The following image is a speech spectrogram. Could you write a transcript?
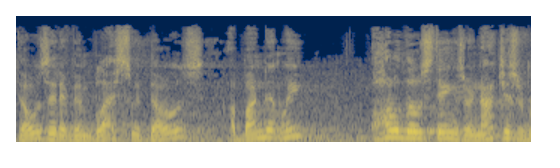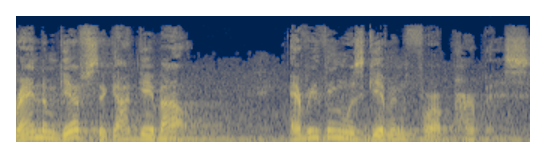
those that have been blessed with those abundantly, all of those things are not just random gifts that God gave out. Everything was given for a purpose.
